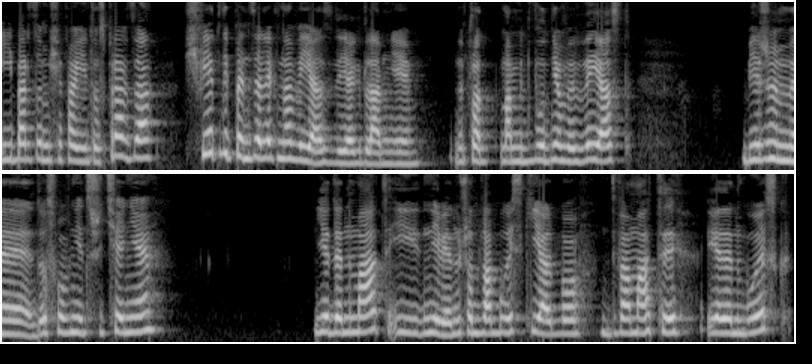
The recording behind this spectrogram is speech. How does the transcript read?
I bardzo mi się fajnie to sprawdza. Świetny pędzelek na wyjazdy, jak dla mnie. Na przykład mamy dwudniowy wyjazd, bierzemy dosłownie trzy cienie, jeden mat i nie wiem, przykład dwa błyski albo dwa maty, jeden błysk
